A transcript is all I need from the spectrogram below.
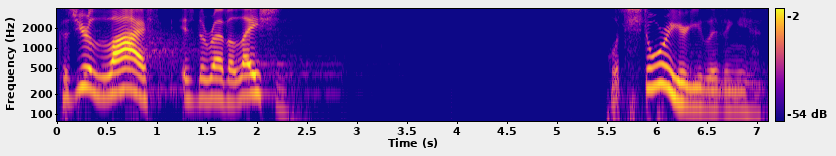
Because your life is the revelation. What story are you living in?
